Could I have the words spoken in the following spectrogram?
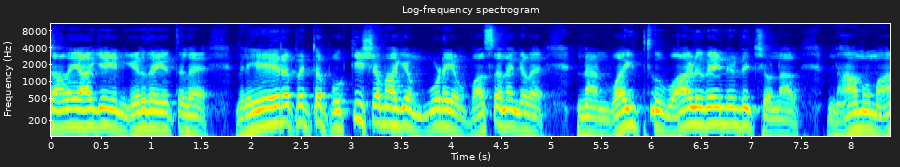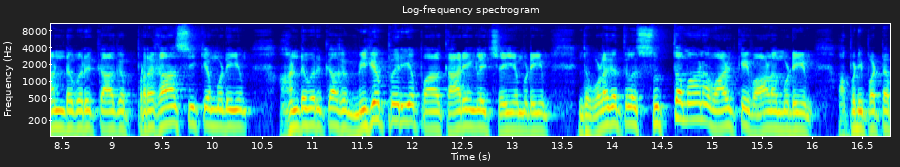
சாலையாகிய என் இருதயத்தில் விலையேற பெற்ற பொக்கிஷமாகிய உடைய வசனங்களை நான் வைத்து வாழுவேன் என்று சொன்னால் நாமும் ஆண்டவருக்காக பிரகாசிக்க முடியும். ஆண்டவருக்காக மிகப்பெரிய பா காரியங்களை செய்ய முடியும். இந்த உலகத்தில் சுத்தமான வாழ்க்கை வாழ முடியும். அப்படிப்பட்ட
